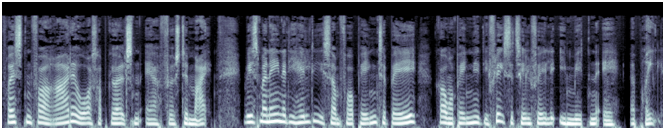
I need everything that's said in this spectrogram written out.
Fristen for at rette årsopgørelsen er 1. maj. Hvis man er en af de heldige, som får penge tilbage, kommer pengene i de fleste tilfælde i midten af april.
